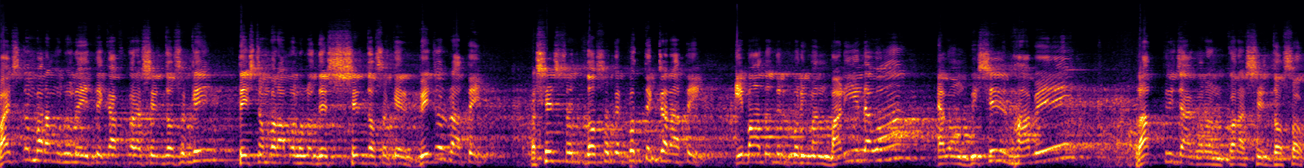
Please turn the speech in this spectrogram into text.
বাইশ নম্বর আমল হলো ইতেকাফ করা শেষ দশকে। তেইশ নম্বর আমল হলো দেশ শেষ দশকের বেজর রাতে শেষ দশকের প্রত্যেকটা রাতে ইবাদতের পরিমাণ বাড়িয়ে দেওয়া এবং বিশেষভাবে রাত্রি জাগরণ করা শেষ দশক।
